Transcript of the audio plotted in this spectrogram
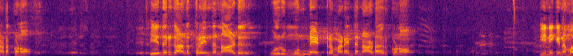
நடக்கணும்? எதிர்காலத்தில் இந்த நாடு ஒரு முன்னேற்றம் அடைந்த நாடாக இருக்கணும். இன்னைக்கு நம்ம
